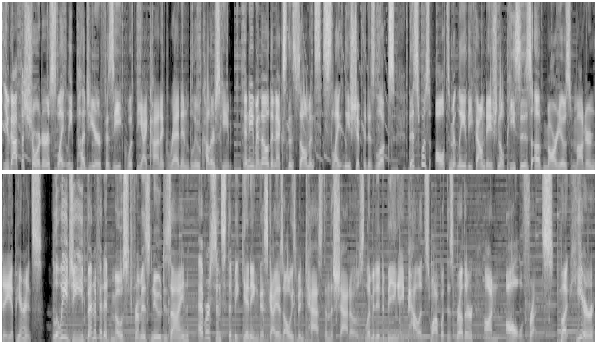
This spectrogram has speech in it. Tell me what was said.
You got the shorter, slightly pudgier physique with the iconic red and blue color scheme. And even though the next installments slightly shifted his looks, this was ultimately ultimately the foundational pieces of Mario's modern day appearance. Luigi benefited most from his new design. Ever since the beginning, this guy has always been cast in the shadows, limited to being a palette swap with his brother on all fronts. But here,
